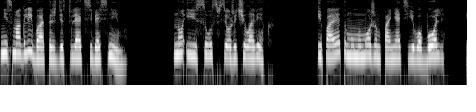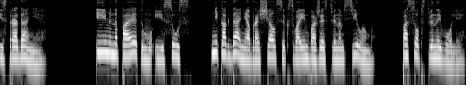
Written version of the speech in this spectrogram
не смогли бы отождествлять себя с ним. Но Иисус все же человек, и поэтому мы можем понять его боль и страдания. И именно поэтому Иисус никогда не обращался к своим божественным силам по собственной воле.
